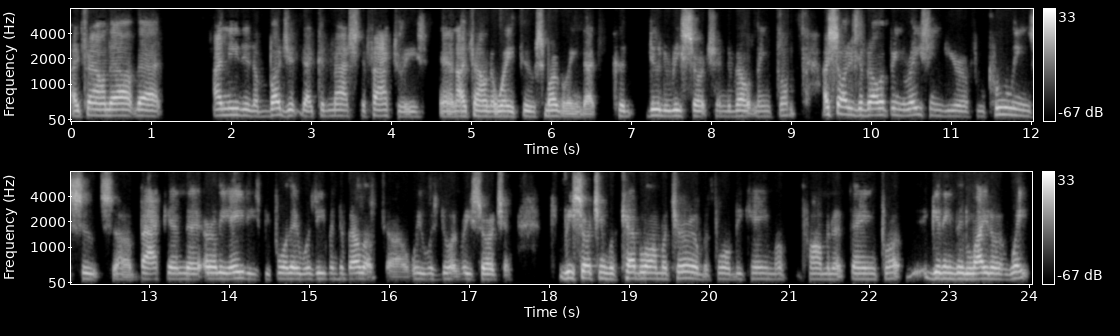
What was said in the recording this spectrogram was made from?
I found out that I needed a budget that could match the factories, and I found a way through smuggling that could do the research and developing. From I started developing racing gear from cooling suits uh, back in the early '80s before they was even developed. Uh, we was doing research and researching with Kevlar material before it became a prominent thing for getting the lighter weight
